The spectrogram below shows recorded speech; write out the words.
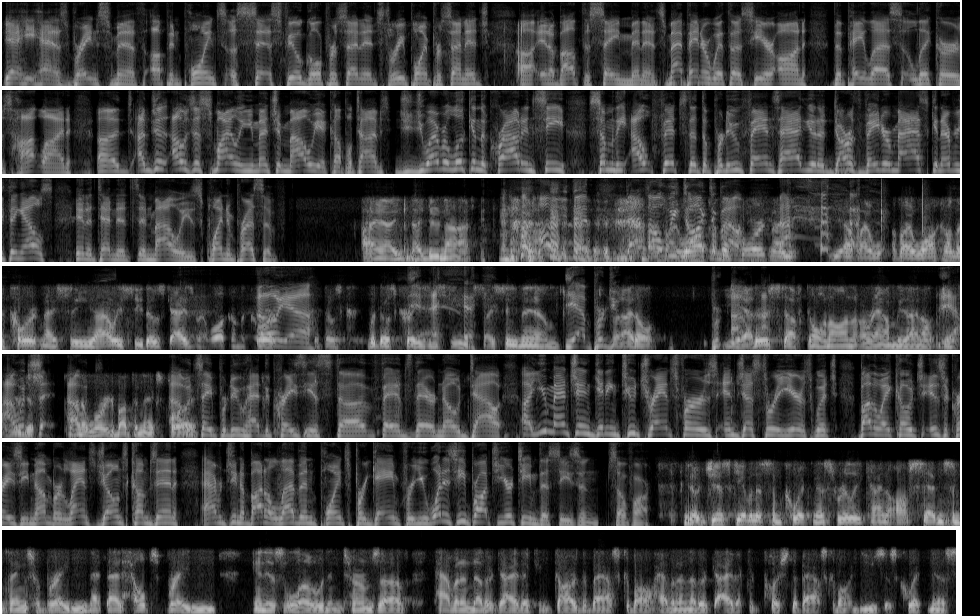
Yeah, he has. Braden Smith up in points, assists, field goal percentage, three point percentage uh, in about the same minutes. Matt Painter with us here on the Payless Liquors hotline. Uh, I'm just, I was just smiling. You mentioned Maui a couple times. Did you ever look in the crowd and see some of the outfits that the Purdue fans had? You had a Darth Vader mask and everything else in attendance in Maui. It's quite impressive. I, I, I do not. oh, you did. That's all we talked about. I, yeah, if I if I walk on the court and I see, I always see those guys when I walk on the oh, court. Oh yeah, with those with those crazy suits. I see them. Yeah, Purdue, but I don't. Yeah, there's stuff going on around me. I don't. Yeah, I would say kind of worried about the next play. I would say Purdue had the craziest uh, fans there, no doubt. Uh, you mentioned getting two transfers in just three years, which, by the way, coach, is a crazy number. Lance Jones comes in, averaging about 11 points per game for you. What has he brought to your team this season so far? You know, just giving us some quickness, really kind of offsetting some things for Braden. That that helps Braden in his load in terms of having another guy that can guard the basketball, having another guy that can push the basketball and use his quickness.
